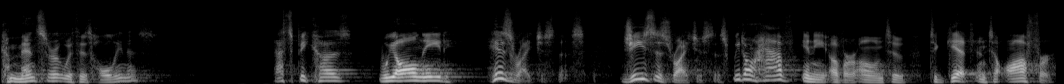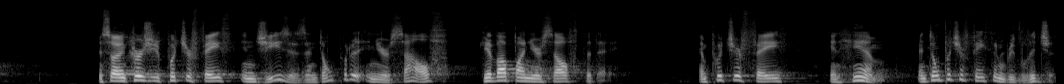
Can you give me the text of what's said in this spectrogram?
commensurate with His holiness? That's because we all need His righteousness, Jesus' righteousness. We don't have any of our own to, to get and to offer. And so I encourage you to put your faith in Jesus and don't put it in yourself. Give up on yourself today and put your faith in Him. And don't put your faith in religion.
